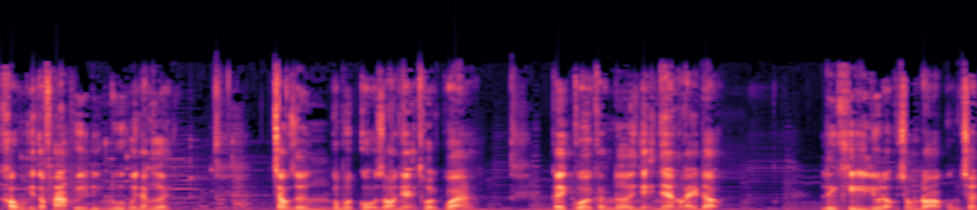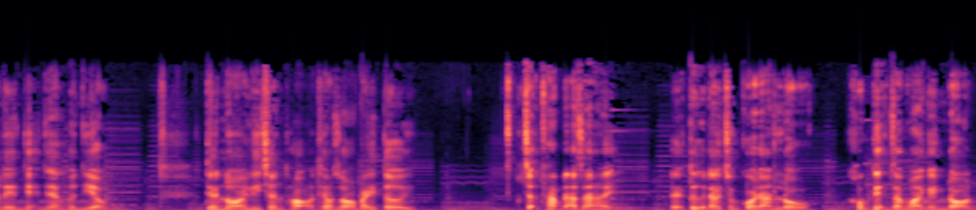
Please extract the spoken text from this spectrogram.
không thì tao phá hủy đỉnh núi của nhà ngươi. Trong rừng có một cỗ gió nhẹ thổi qua, cây cối các nơi nhẹ nhàng lay động, linh khí lưu động trong đó cũng trở nên nhẹ nhàng hơn nhiều. Tiếng nói Lý Trần Thọ theo gió bay tới. Trận pháp đã giải, đệ tử đang trong coi đan lô, không tiện ra ngoài nghênh đón.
